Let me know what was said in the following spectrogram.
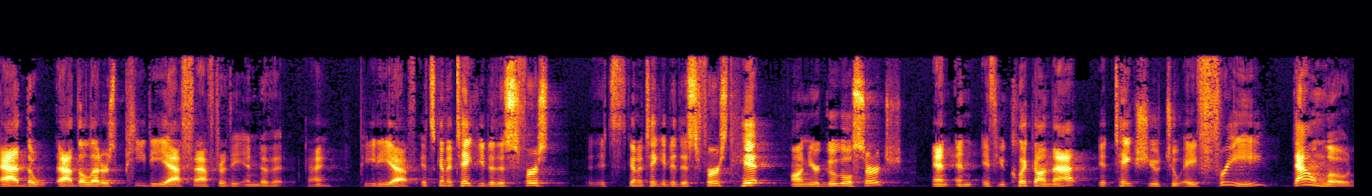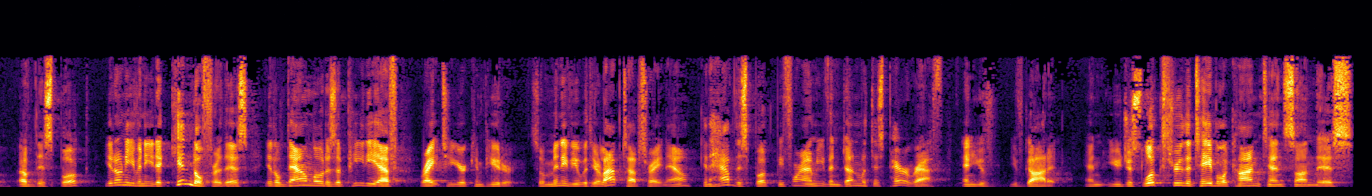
Add the, add the letters PDF after the end of it. Okay? PDF. It's going to take you to this first it's going to take you to this first hit on your Google search. And, and if you click on that, it takes you to a free download of this book. You don't even need a Kindle for this. It'll download as a PDF right to your computer. So many of you with your laptops right now can have this book before I'm even done with this paragraph, and you've, you've got it. And you just look through the table of contents on this,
